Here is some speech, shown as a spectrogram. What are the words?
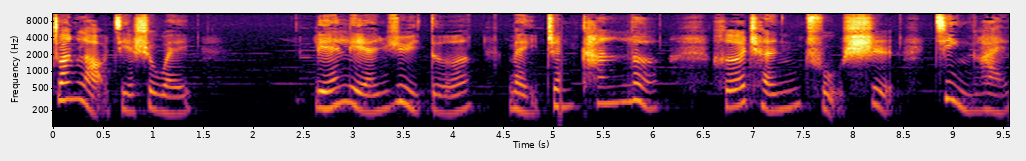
庄老解释为：廉廉欲德。美真堪乐，和诚处世，敬爱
